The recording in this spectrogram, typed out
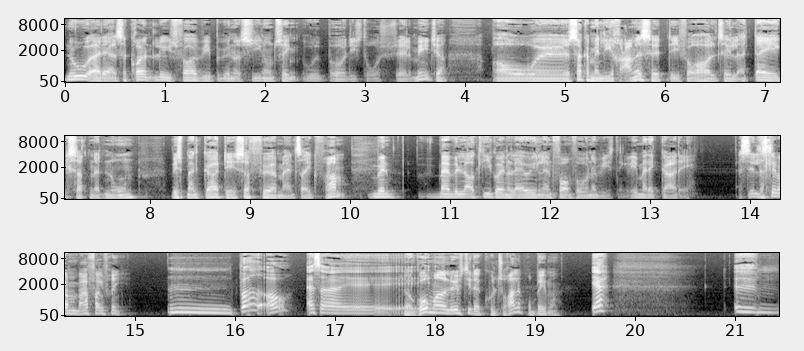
nu er det altså grønt lys for, at vi begynder at sige nogle ting ud på de store sociale medier, og øh, så kan man lige rammesætte det i forhold til, at der er ikke sådan, at nogen, hvis man gør det, så fører man sig ikke frem, men man vil nok lige gå ind og lave en eller anden form for undervisning, hvis man ikke gør det. Altså, ellers slipper man bare folk fri. Mm, både og. Altså, øh, Det er en god måde at løse de der kulturelle problemer. ja. Øhm,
